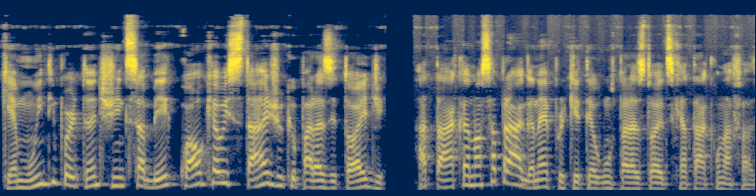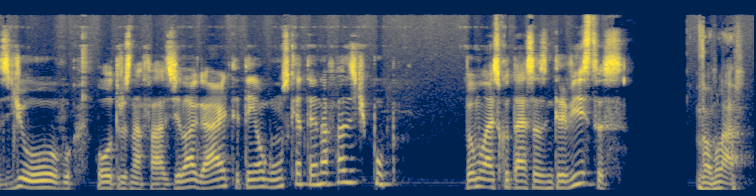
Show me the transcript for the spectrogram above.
que é muito importante a gente saber qual que é o estágio que o parasitoide ataca a nossa praga, né? Porque tem alguns parasitoides que atacam na fase de ovo, outros na fase de lagarta e tem alguns que até na fase de pupa. Vamos lá escutar essas entrevistas? Vamos lá.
